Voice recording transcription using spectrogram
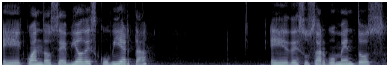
eh, cuando se vio descubierta, eh, de sus argumentos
